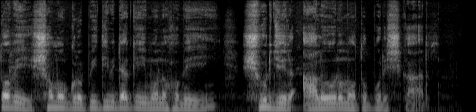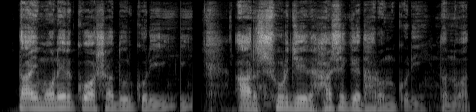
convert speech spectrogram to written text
তবে সমগ্র পৃথিবীটাকেই মনে হবে সূর্যের আলোর মতো পরিষ্কার। তাই মনের কুয়াশা দূর করি আর সূর্যের হাসিকে ধারণ করি। ধন্যবাদ।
